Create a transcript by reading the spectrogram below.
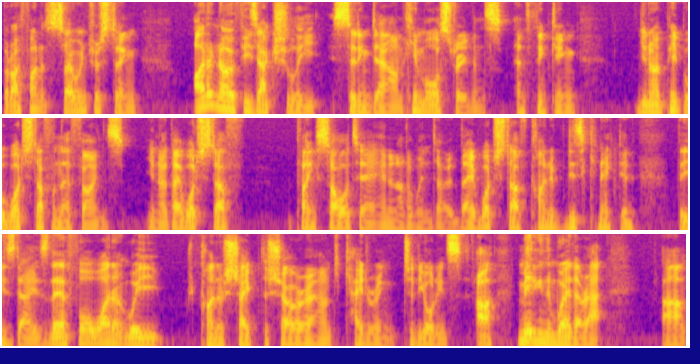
but I find it so interesting. I don't know if he's actually sitting down, him or Strevens, and thinking, you know, people watch stuff on their phones. You know, they watch stuff playing solitaire in another window. They watch stuff kind of disconnected these days. Therefore, why don't we kind of shape the show around catering to the audience, uh, meeting them where they're at? Uh,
